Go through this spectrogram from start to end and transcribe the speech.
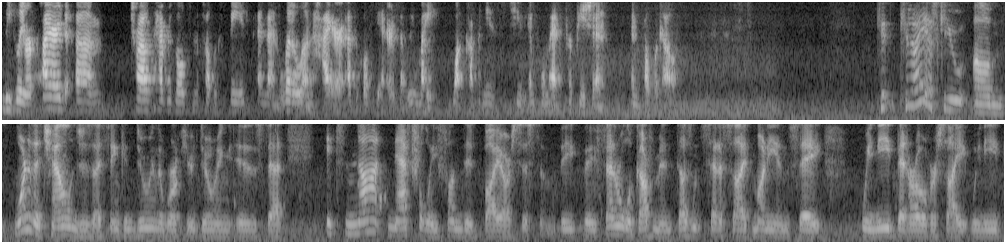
legally required um, trials to have results in the public space, and then let alone higher ethical standards that we might want companies to implement for patient and public health. Can, can I ask you, um, one of the challenges I think in doing the work you're doing is that it's not naturally funded by our system. The, the federal government doesn't set aside money and say, we need better oversight, we need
